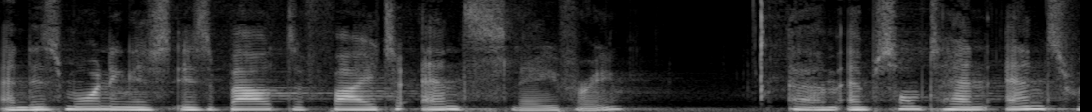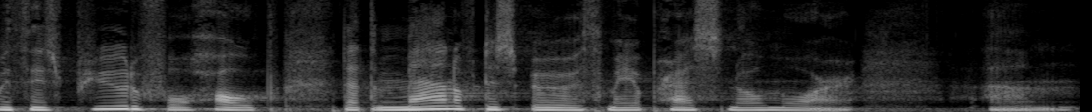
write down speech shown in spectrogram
And this morning is, is about the fight to end slavery. Um, and Psalm 10 ends with this beautiful hope that the man of this earth may oppress no more. Um,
